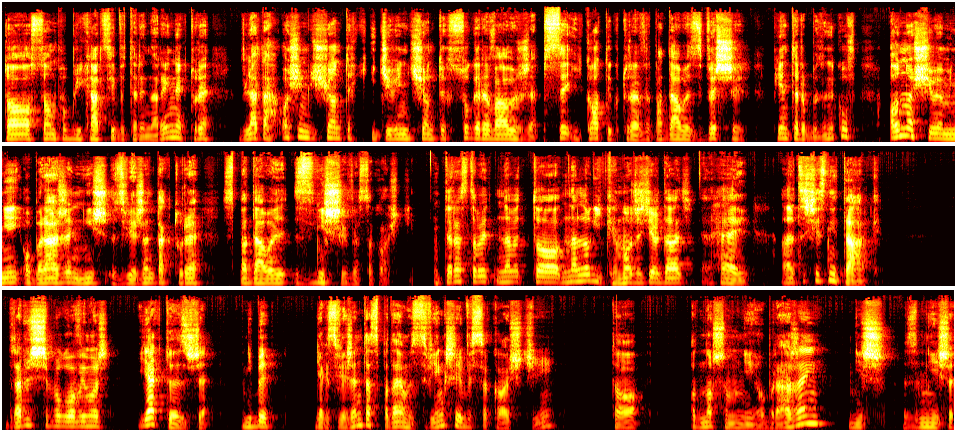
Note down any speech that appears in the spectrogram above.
to są publikacje weterynaryjne, które w latach 80. i 90. sugerowały, że psy i koty, które wypadały z wyższych pięter budynków odnosiły mniej obrażeń niż zwierzęta, które spadały z niższych wysokości. I teraz tobie nawet to na logikę może się wydawać, hej, ale coś jest nie tak. Drapiesz się po głowie i jak to jest, że niby jak zwierzęta spadają z większej wysokości, to odnoszą mniej obrażeń niż z, mniejsze,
